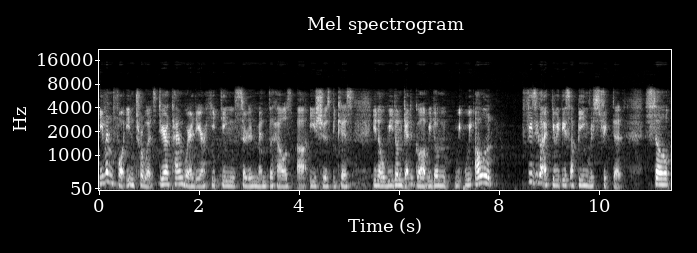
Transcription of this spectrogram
even for introverts there are times where they are hitting certain mental health uh, issues because you know we don't get to go out. We don't we, we our physical activities are being restricted. So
